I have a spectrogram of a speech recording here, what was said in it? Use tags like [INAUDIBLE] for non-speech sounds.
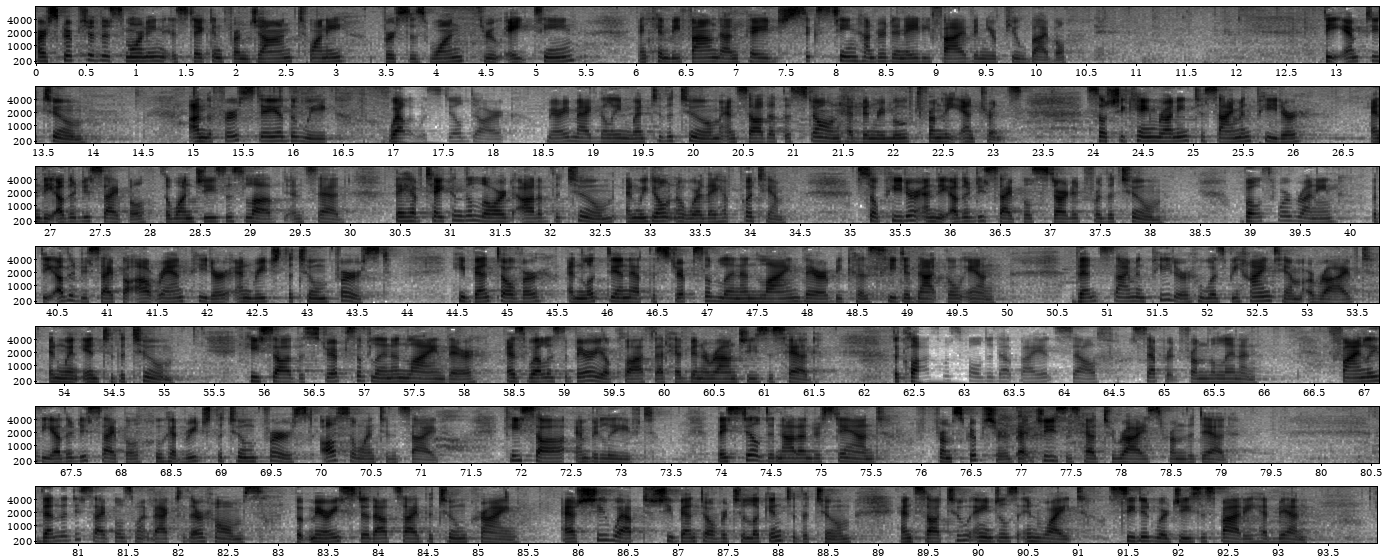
Our scripture this morning is taken from John 20, verses 1 through 18, and can be found on page 1685 in your Pew Bible. The empty tomb. On the first day of the week, while it was still dark, Mary Magdalene went to the tomb and saw that the stone had been removed from the entrance. So she came running to Simon Peter and the other disciple, the one Jesus loved, and said, They have taken the Lord out of the tomb, and we don't know where they have put him. So Peter and the other disciples started for the tomb. Both were running, but the other disciple outran Peter and reached the tomb first. He bent over and looked in at the strips of linen lying there because he did not go in. Then Simon Peter, who was behind him, arrived and went into the tomb. He saw the strips of linen lying there, as well as the burial cloth that had been around Jesus' head. The cloth was folded up by itself, separate from the linen. Finally, the other disciple, who had reached the tomb first, also went inside. He saw and believed. They still did not understand from Scripture that Jesus had to rise from the dead. Then the disciples went back to their homes, but Mary stood outside the tomb crying. As she wept, she bent over to look into the tomb and saw two angels in white seated where Jesus' body had been,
